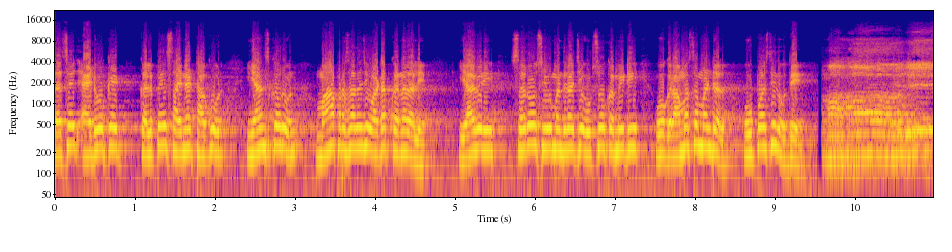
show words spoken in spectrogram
तसेच ॲडव्होकेट कल्पेश साईनाथ ठाकूर यांच्याकडून महाप्रसादाचे वाटप करण्यात आले. यावेळी सर्व शिवमंदिराचे उत्सव कमिटी व ग्रामस्थ मंडळ उपस्थित होते. महादेव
